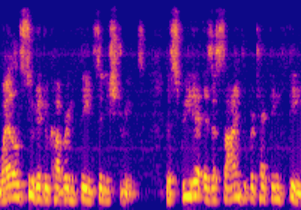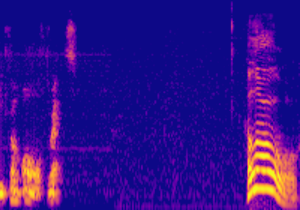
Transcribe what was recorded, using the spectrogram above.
Well suited to covering Theed city streets, the Speeder is assigned to protecting Theed from all threats. Hello,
